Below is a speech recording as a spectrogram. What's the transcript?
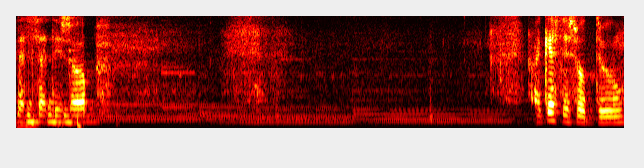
Let's set this up. I guess this will do.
